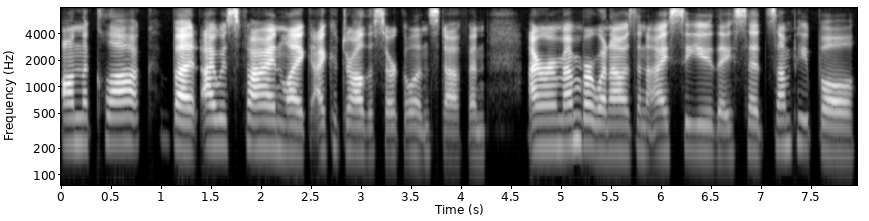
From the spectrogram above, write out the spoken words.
on the clock, but I was fine like I could draw the circle and stuff and I remember when I was in ICU they said some people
